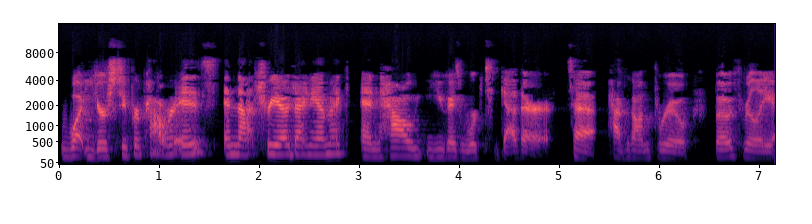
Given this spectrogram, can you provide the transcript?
what your superpower is in that trio dynamic and how you guys work together to have gone through both really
